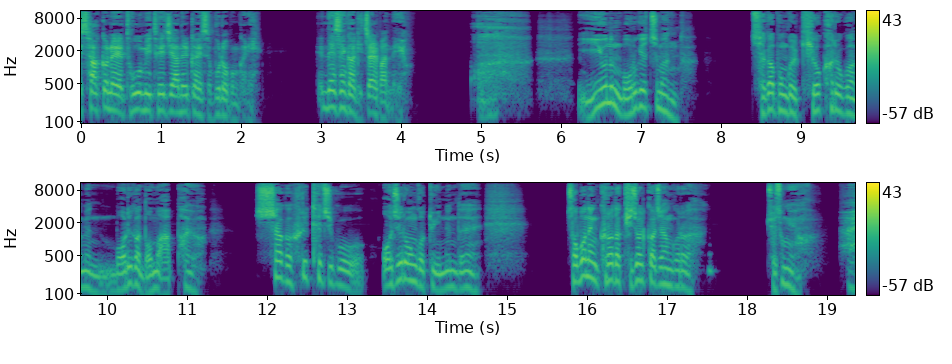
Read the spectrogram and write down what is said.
사건에 도움이 되지 않을까 해서 물어본 거니. 내 생각이 짧았네요. 아, 이유는 모르겠지만 제가 본 걸 기억하려고 하면 머리가 너무 아파요. 시야가 흐릿해지고 어지러운 것도 있는데 저번엔 그러다 기절까지 한 거라 죄송해요. 아,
